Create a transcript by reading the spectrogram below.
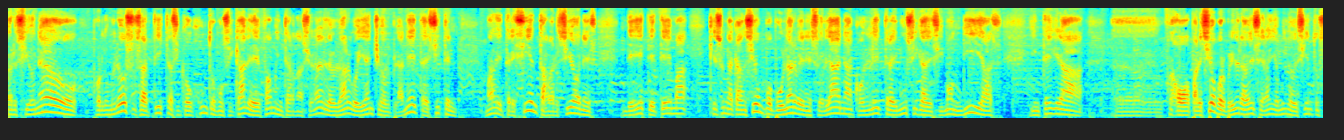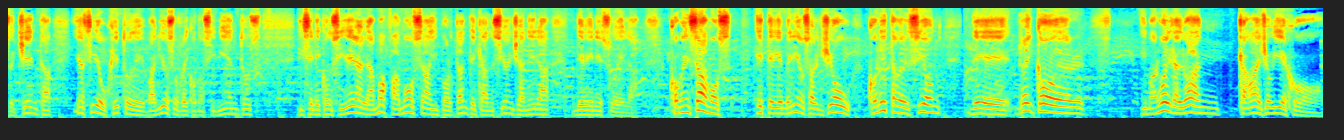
versionado por numerosos artistas y conjuntos musicales de fama internacional a lo largo y ancho del planeta. Existen más de 300 versiones de este tema, que es una canción popular venezolana con letra y música de Simón Díaz. Integra o apareció por primera vez en el año 1980 y ha sido objeto de valiosos reconocimientos y se le considera la más famosa e importante canción llanera de Venezuela. Comenzamos este Bienvenidos al Show con esta versión de Ray Coder y Manuel Galván, Caballo Viejo.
